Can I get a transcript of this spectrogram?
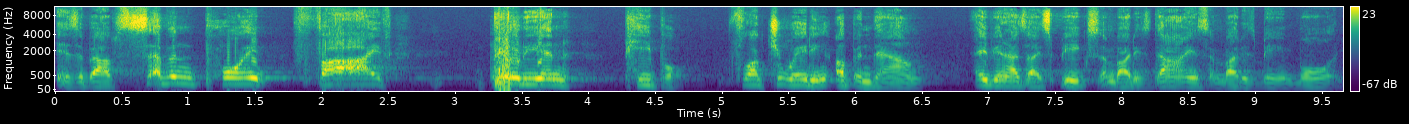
is about 7.5 billion people, fluctuating up and down. Even as I speak, somebody's dying, somebody's being born.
